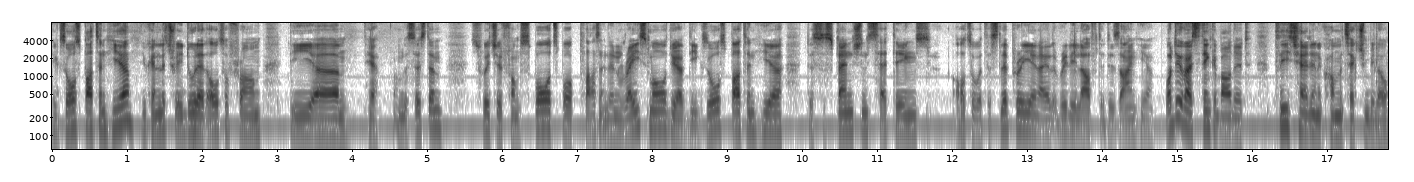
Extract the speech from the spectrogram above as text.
exhaust button here. You can literally do that also from the um, here from the system. Switch it from Sport, Sport Plus, and then Race mode. You have the exhaust button here, the suspension settings, also with the slippery, and I really love the design here. What do you guys think about it? Please chat in the comment section below.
